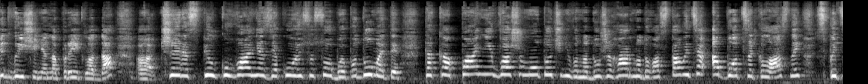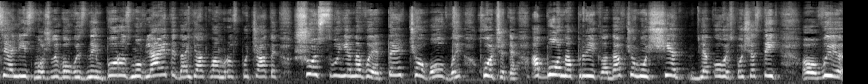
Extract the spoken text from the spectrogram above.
підвищення, наприклад, да, через спілкування з якоюсь особою. Подумайте, така пані в вашому оточенні, вона дуже гарно до вас ставиться, або це класний спеціаліст. Можливо, ви з ним порозмовляєте, да, як вам розпочати щось своє нове, те, чого ви хочете. Або, наприклад, да, в чому ще для когось пощастить, ви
